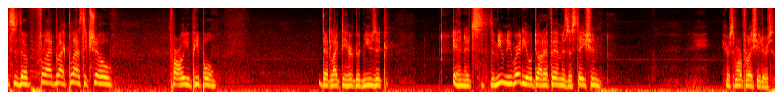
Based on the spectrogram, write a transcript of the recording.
this is the Flat Black Plastic Show for all you people that like to hear good music. And it's the mutinyradio.fm is a station. Here's some more flesh eaters.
